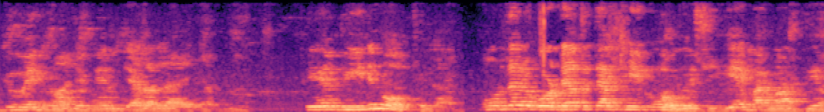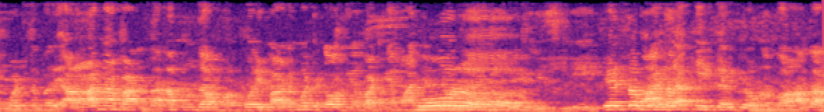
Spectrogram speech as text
ਜੁਮੇ ਨੂੰ ਆ ਜੇ ਫਿਰ ਵਿਚਾਰਾ ਲੈ ਜਾ ਫਿਰ 20 ਦਿਨ ਉੱਥੇ ਲਾਏ ਹੁਣ ਤੇਰੇ ਗੋਡਿਆਂ ਤਾਂ ਚੱਲ ਠੀਕ ਹੋ ਗਏ ਸੀਗੇ ਮੈਂ ਮਾਰਦੀ ਆ ਗੋਡੇ ਤਾਂ ਬੜੇ- ਆਹ ਨਾ ਬਣਦਾ ਨਾ ਤੂੰ ਤਾਂ ਕੋਈ ਮਾੜੀ ਮੋਟੀ ਕੌਡੀਆਂ ਬਾਟੀਆਂ ਮਾਰ ਹੋਰ। ਸੀ। ਫਿਰ ਤਾਂ ਬੰਦਾ- ਆਜਾ ਕੀ ਕਰੀਏ ਹੁਣ ਬਾਹਰ ਦਾ?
